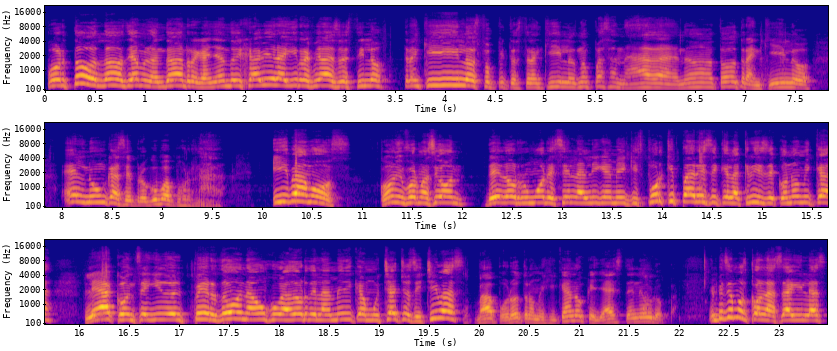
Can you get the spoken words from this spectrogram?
Por todos lados ya me lo andaban regañando y Javier Aguirre fiel a su estilo. Tranquilos, popitos, tranquilos, no pasa nada, no, todo tranquilo. Él nunca se preocupa por nada. Y vamos con información de los rumores en la Liga MX, porque parece que la crisis económica le ha conseguido el perdón a un jugador de la América, muchachos, y Chivas va por otro mexicano que ya está en Europa. Empecemos con las Águilas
